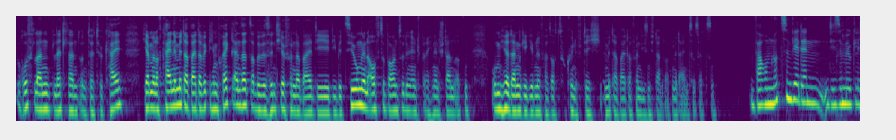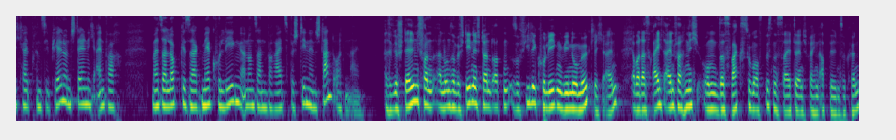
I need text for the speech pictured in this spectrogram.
Russland, Lettland und der Türkei. Hier haben wir noch keine Mitarbeiter wirklich im Projekteinsatz, aber wir sind hier schon dabei, die, die Beziehungen aufzubauen zu den entsprechenden Standorten, um hier dann gegebenenfalls auch zukünftig Mitarbeiter von diesen Standorten mit einzusetzen. Warum nutzen wir denn diese Möglichkeit prinzipiell und stellen nicht einfach, mal salopp gesagt, mehr Kollegen an unseren bereits bestehenden Standorten ein? Also wir stellen schon an unseren bestehenden Standorten so viele Kollegen wie nur möglich ein, aber das reicht einfach nicht, um das Wachstum auf Businessseite entsprechend abbilden zu können.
